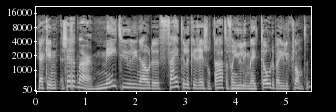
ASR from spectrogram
Ja, Kim, zeg het maar. Meten jullie nou de feitelijke resultaten van jullie methode bij jullie klanten?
